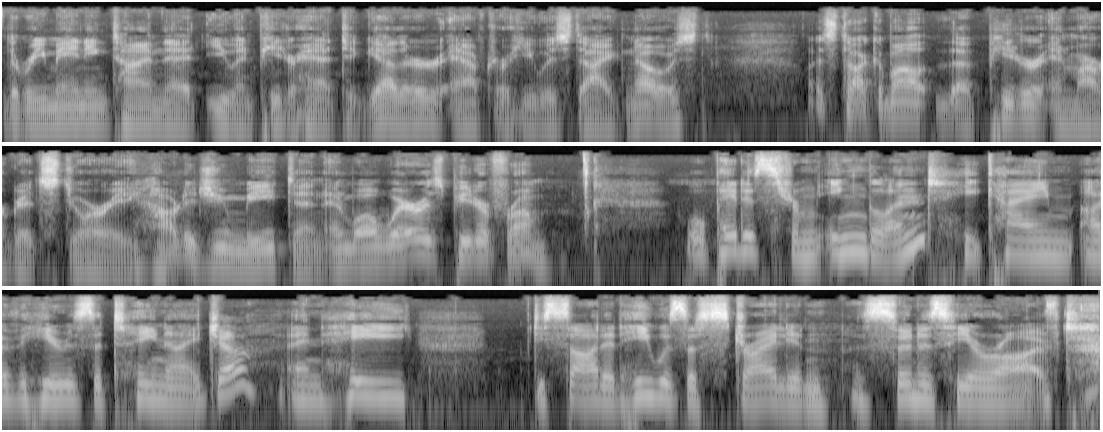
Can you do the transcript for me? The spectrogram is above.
the remaining time that you and Peter had together after he was diagnosed, let's talk about the Peter and Margaret story. How did you meet? And, and well, where is Peter from? Well, Peter's from England. He came over here as a teenager and he decided he was Australian as soon as he arrived.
